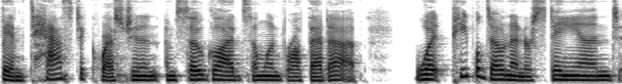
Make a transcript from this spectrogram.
fantastic question. I'm so glad someone brought that up. What people don't understand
